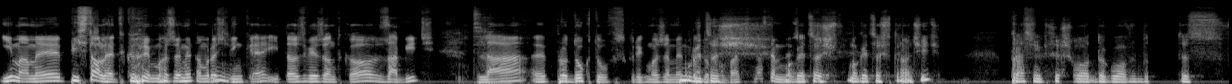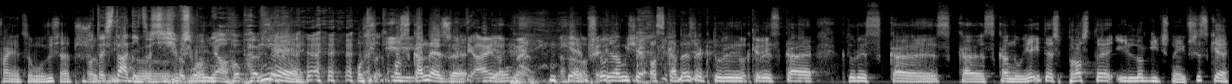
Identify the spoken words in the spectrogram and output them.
I mamy pistolet, którym możemy tą roślinkę i to zwierzątko zabić dla e, produktów, z których możemy mogę produkować coś, następne mogę coś, mogę coś wtrącić? Teraz mi przyszło do głowy, bo to jest fajnie, co mówisz, ale przyszło... O tej stadii coś ci się przypomniało pewnie. Nie, o, o skanerze. Nie, nie przypomniało mi się o skanerze, który, okay. który, ska, który ska, ska, skanuje i to jest proste i logiczne. I wszystkie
